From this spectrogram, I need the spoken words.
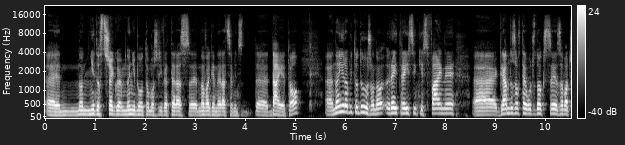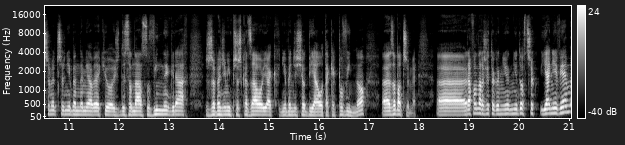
e, no nie dostrzegłem, no nie było to możliwe, teraz e, nowa generacja, więc e, daje to. No i robi to dużo. No, ray tracing jest fajny. E, gram dużo w te Watch Dogsy. Zobaczymy, czy nie będę miał jakiegoś dysonansu w innych grach, że będzie mi przeszkadzało, jak nie będzie się odbijało tak, jak powinno. E, zobaczymy. E, Rafał na razie tego nie, nie dostrzegł. Ja nie wiem,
